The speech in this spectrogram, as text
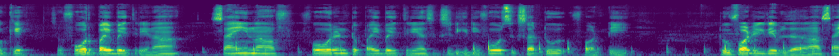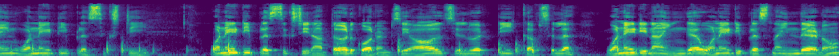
okay so four pi by த்ரீனா sine of four into pi by த்ரீனா sixty degree four six or two forty two forty degree எப்படி sine one eighty plus sixty one eighty plus sixty நான் third quadrant c all silver tea கப்ஸில் ஒன் எயிட்டினா இங்கே ஒன் எயிட்டி ப்ளஸ்னா இந்த இடம்.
